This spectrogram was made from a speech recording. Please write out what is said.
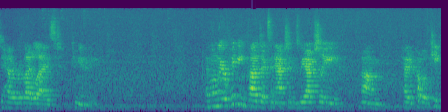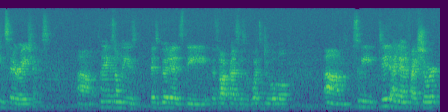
to have a revitalized community. And when we were picking projects and actions, we actually um, had a couple of key considerations. Um, A plan is only as, as good as the, the thought process of what's doable. Um, So we did identify short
